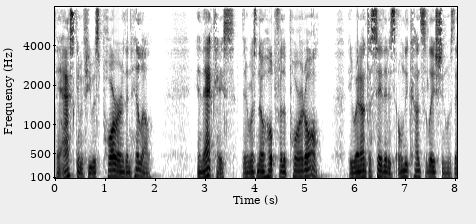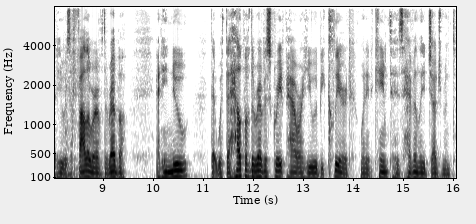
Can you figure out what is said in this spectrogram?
they ask him if he was poorer than Hillel. In that case, there was no hope for the poor at all. He went on to say that his only consolation was that he was a follower of the Rebbe, and he knew that with the help of the Rebbe's great power he would be cleared when it came to his heavenly judgment.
